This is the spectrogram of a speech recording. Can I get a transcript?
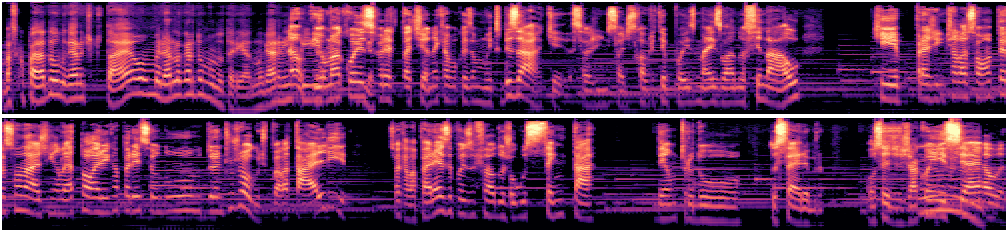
mas comparado ao lugar onde tu tá, é o melhor lugar do mundo, tá ligado? Um lugar Não, limpinho. e uma coisa sobre a Tatiana que é uma coisa muito bizarra, que a gente só descobre depois, mas lá no final, que pra gente ela é só uma personagem aleatória que apareceu no, durante o jogo. Tipo, ela tá ali, só que ela aparece depois no final do jogo sem estar dentro do, do cérebro. Ou seja, já conhecia Hum. ela.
